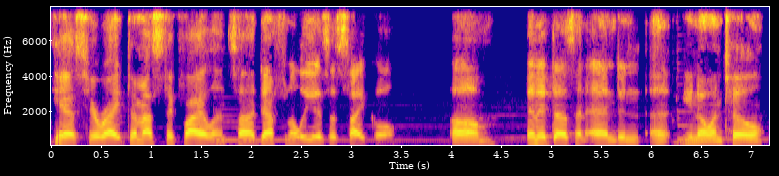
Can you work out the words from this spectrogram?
Yes, you're right. Domestic violence uh, definitely is a cycle, um, and it doesn't end, in, uh, you know, until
